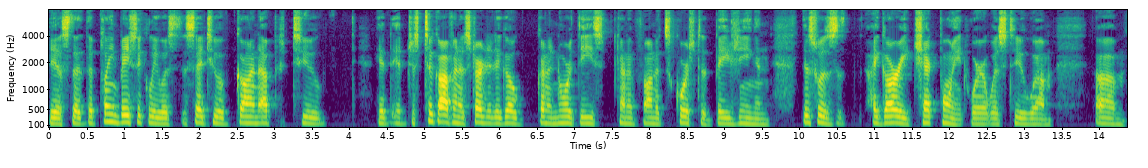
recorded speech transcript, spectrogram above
this. That the plane basically was said to have gone up to, it, it just took off and it started to go kind of northeast, kind of on its course to Beijing. And this was Igari checkpoint where it was to um, um,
